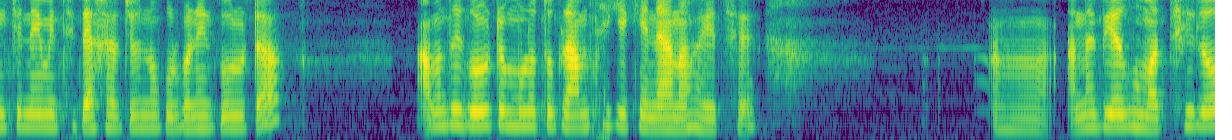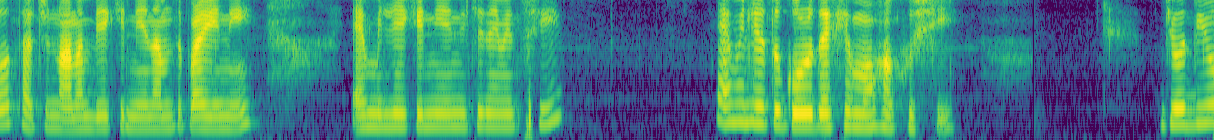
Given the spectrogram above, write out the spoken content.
নিচে নেমেছি দেখার জন্য কুরবানির গরুটা। আমাদের গরুটা মূলত গ্রাম থেকে কিনে আনা হয়েছে। আনাবিয়া ঘুমাচ্ছিল, তার জন্য আনাবিয়াকে নিয়ে নামতে পারিনি। এমিলিয়াকে নিয়ে নিচে নেমেছি। এমিলিয়া তো গরু দেখে মহা খুশি। যদিও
